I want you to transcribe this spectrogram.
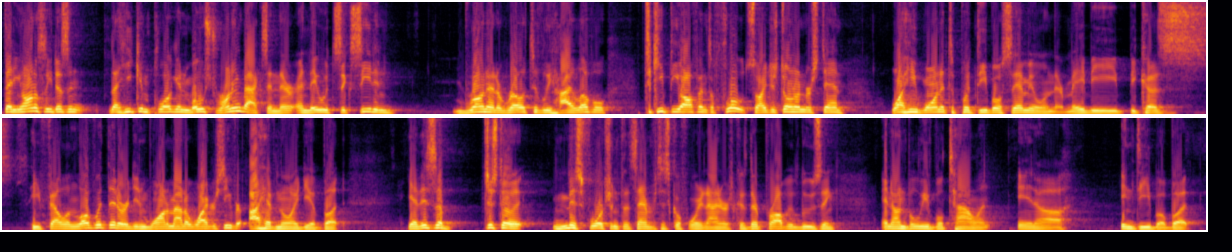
that he honestly doesn't that he can plug in most running backs in there and they would succeed and run at a relatively high level to keep the offense afloat. So I just don't understand why he wanted to put Deebo Samuel in there. Maybe because he fell in love with it or didn't want him out of wide receiver. I have no idea. But yeah, this is a just a misfortune for the San Francisco 49ers because they're probably losing an unbelievable talent in uh in Deebo, but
